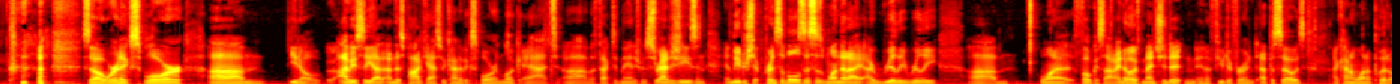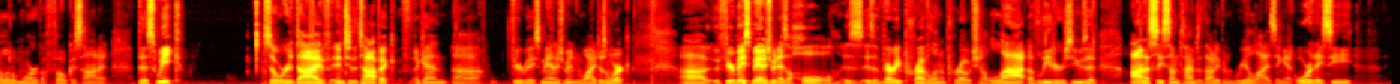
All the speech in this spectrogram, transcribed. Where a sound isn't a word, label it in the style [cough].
[laughs] so we're going to explore, um, you know, obviously on, this podcast, we kind of explore and look at um, effective management strategies and, and leadership principles. This is one that I, I really, really um, want to focus on. I know I've mentioned it in, in a few different episodes. I kind of want to put a little more of a focus on it this week. So we're going to dive into the topic again, uh, fear-based management and why it doesn't work. Uh, fear-based management as a whole is is a very prevalent approach, and a lot of leaders use it. Honestly, sometimes without even realizing it, or they see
